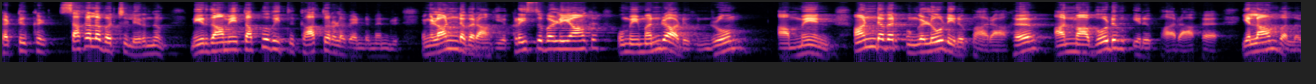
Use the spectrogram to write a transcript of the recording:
கட்டுக்கள் சகலவற்றிலிருந்தும் நீர்தாமே தப்பு வைத்து காத்தொரள வேண்டும் என்று எங்கள் ஆண்டவராகிய கிறிஸ்து வழியாக உம்மை மன்றாடுகின்றோம். அம்மேன் ஆண்டவர் உங்களோடு இருப்பாராக ஆன்மாவோடும் இருப்பாராக. எல்லாம் வல்ல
